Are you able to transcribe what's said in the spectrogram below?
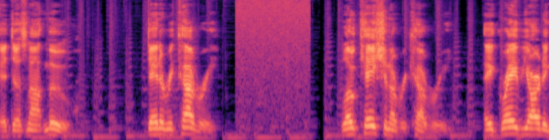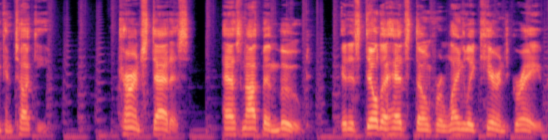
it does not move. Data recovery Location of recovery A graveyard in Kentucky. Current status Has not been moved. It is still the headstone for Langley Kieran's grave.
